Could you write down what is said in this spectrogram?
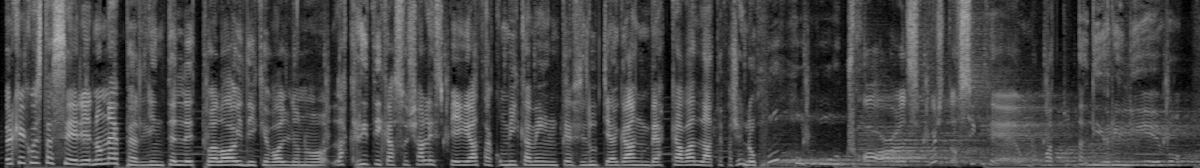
Perché questa serie non è per gli intellettualoidi che vogliono la critica sociale spiegata comicamente seduti a gambe accavallate facendo uh, Charles, questa sì che è una battuta di rilievo.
